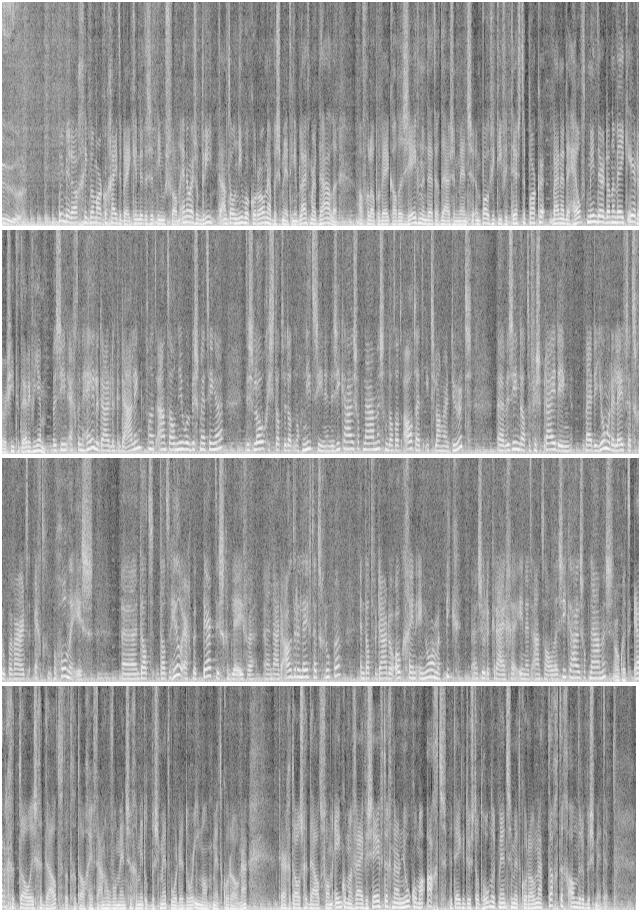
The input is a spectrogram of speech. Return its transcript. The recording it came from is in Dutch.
uur. Goedemiddag, ik ben Marco Geitenbeek en dit is het nieuws van NOS op 3. Het aantal nieuwe coronabesmettingen blijft maar dalen. Afgelopen week hadden 37.000 mensen een positieve test te pakken. Bijna de helft minder dan een week eerder, ziet het RIVM. We zien echt een hele duidelijke daling van het aantal nieuwe besmettingen. Het is logisch dat we dat nog niet zien in de ziekenhuisopnames, omdat dat altijd iets langer duurt. Uh, we zien dat de verspreiding bij de jongere leeftijdsgroepen waar het echt begonnen is... Uh, dat dat heel erg beperkt is gebleven uh, naar de oudere leeftijdsgroepen. En dat we daardoor ook geen enorme piek uh, zullen krijgen in het aantal ziekenhuisopnames. Ook het R-getal is gedaald. Dat getal geeft aan hoeveel mensen gemiddeld besmet worden door iemand met corona. Het R-getal is gedaald van 1,75 naar 0,8. Betekent dus dat 100 mensen met corona 80 anderen besmetten.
